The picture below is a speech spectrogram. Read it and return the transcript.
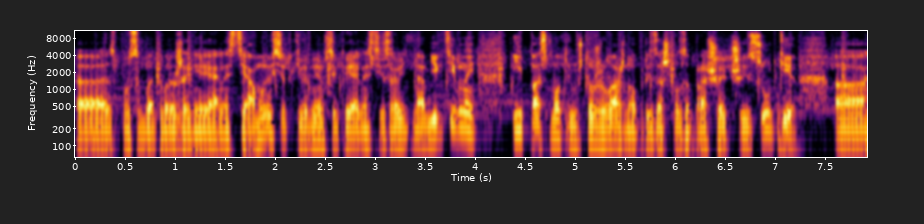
э, способы отображения реальности. А мы все-таки вернемся к реальности сравнительно объективной и посмотрим, что же важного произошло за прошедшие сутки. Э,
